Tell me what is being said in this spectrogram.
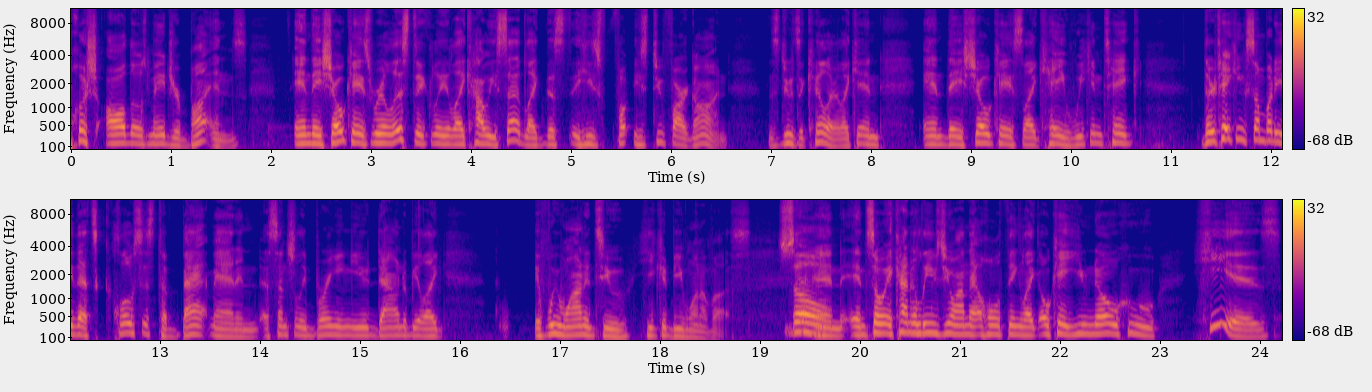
push all those major buttons, and they showcase realistically, like how he said, like this he's he's too far gone. This dude's a killer. Like and and they showcase like, hey, we can take. They're taking somebody that's closest to Batman and essentially bringing you down to be like, if we wanted to, he could be one of us. So and and so it kind of leaves you on that whole thing like, okay, you know who he is,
